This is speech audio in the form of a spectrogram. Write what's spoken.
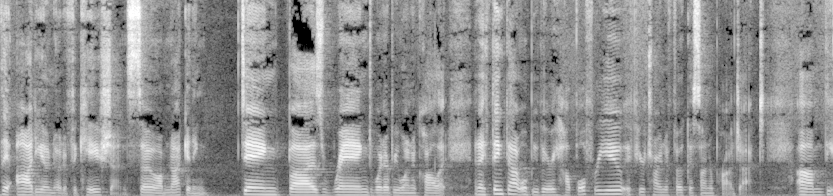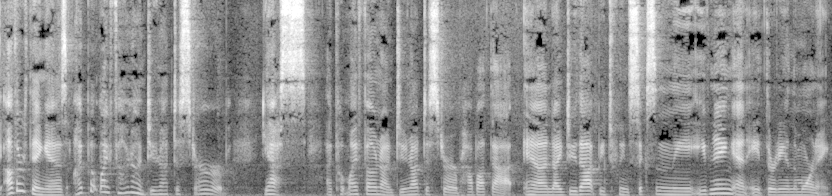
the audio notifications. So I'm not getting ding, buzz, ringed, whatever you want to call it. And I think that will be very helpful for you if you're trying to focus on a project. Um, the other thing is, I put my phone on Do Not Disturb. Yes, I put my phone on Do Not Disturb. How about that? And I do that between 6 in the evening and 8.30 in the morning.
